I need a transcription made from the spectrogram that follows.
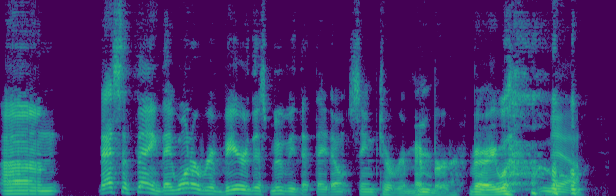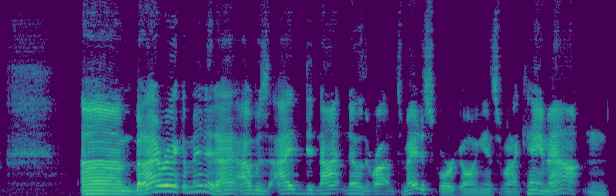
Um, that's the thing. They want to revere this movie that they don't seem to remember very well. Yeah. Um, but I recommend it. I, I was I did not know the Rotten Tomato score going in, so when I came out and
